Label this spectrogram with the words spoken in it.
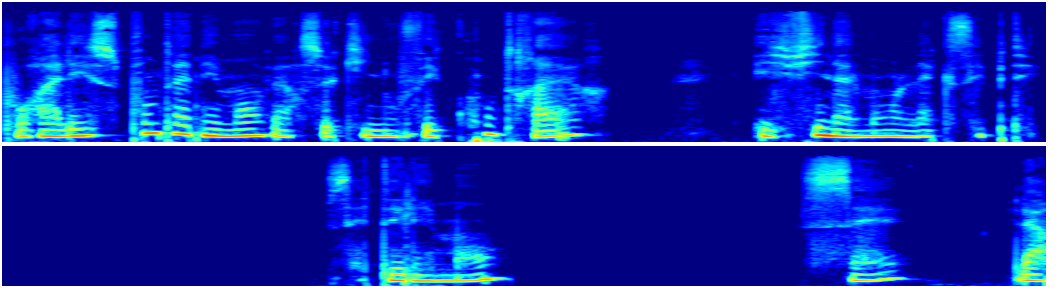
pour aller spontanément vers ce qui nous fait contraire et finalement l'accepter. Cet élément, c'est la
